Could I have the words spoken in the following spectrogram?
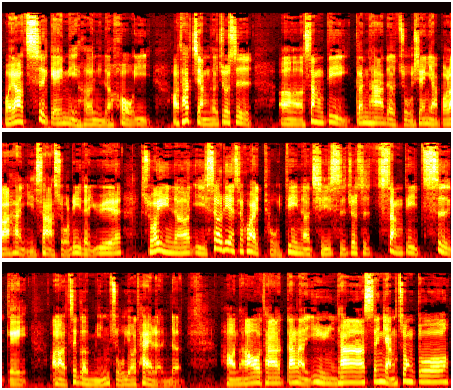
我要赐给你和你的后裔。”哦，他讲的就是。呃，上帝跟他的祖先亚伯拉罕、以撒所立的约，所以呢，以色列这块土地呢，其实就是上帝赐给啊、这个民族犹太人的。好，然后他当然应允他生养众多，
